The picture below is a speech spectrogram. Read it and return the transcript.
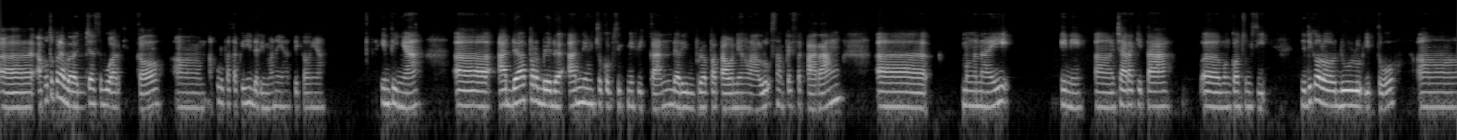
uh, aku tuh pernah baca sebuah artikel um, aku lupa tapi ini dari mana ya artikelnya intinya uh, ada perbedaan yang cukup signifikan dari beberapa tahun yang lalu sampai sekarang uh, mengenai ini uh, cara kita uh, mengkonsumsi. Jadi kalau dulu itu uh,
